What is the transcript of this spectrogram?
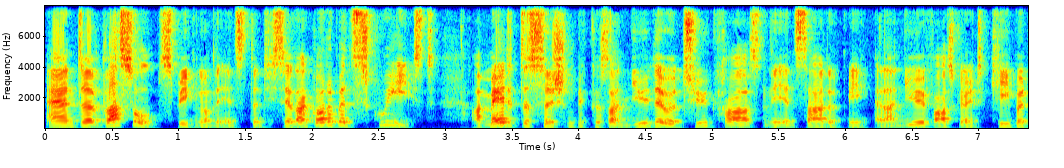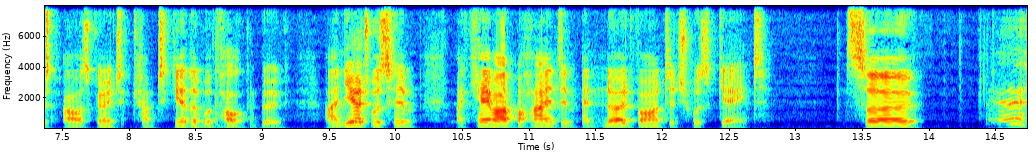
And uh, Russell, speaking on the incident, he said, I got a bit squeezed. I made a decision because I knew there were two cars on the inside of me, and I knew if I was going to keep it, I was going to come together with Hulkenberg. I knew it was him. I came out behind him, and no advantage was gained. So, eh,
